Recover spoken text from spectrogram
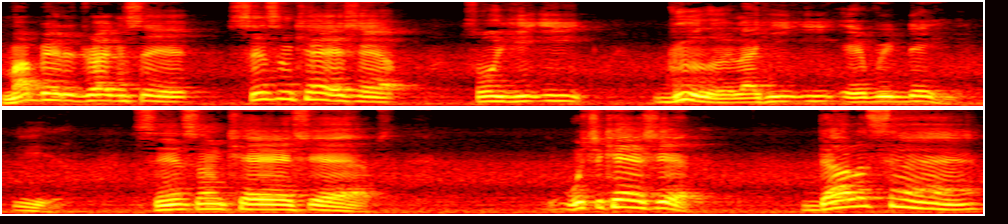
My bearded dragon said, send some cash out so he can eat good like he eat every day. Yeah. Send some cash apps. What's your cash app? Dollar sign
